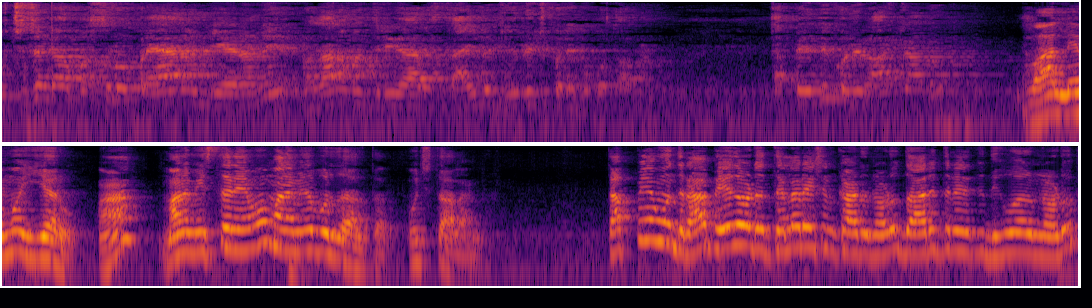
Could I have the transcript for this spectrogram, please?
ఉచితంగా బస్సులో ప్రయాణం చేయడాన్ని ప్రధానమంత్రి గారి స్థాయిలో జీర్ణించుకోలేకపోతా ఉన్నాడు తప్పేంది కొన్ని రాష్ట్రాలు వాళ్ళేమో ఇయ్యరు ఆ? మనం ఇస్తేనేమో మన మీద బురద చల్లుతారు ఉచితాలంట తప్పేముందిరా? పేదోడు తెల్ల రేషన్ కార్డు ఉన్నాడు దారిద్ర్యకి దిగువ ఉన్నాడు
